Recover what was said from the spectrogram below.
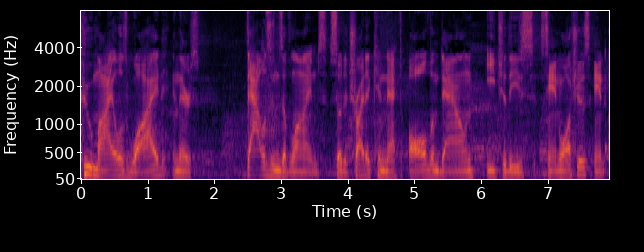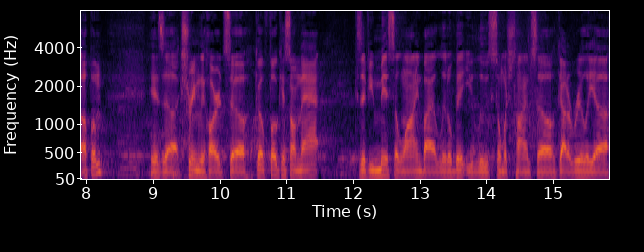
two miles wide, and there's thousands of lines. So to try to connect all of them down each of these sand washes and up them is uh, extremely hard. So go focus on that. because if you miss a line by a little bit, you lose so much time. So got to really uh,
